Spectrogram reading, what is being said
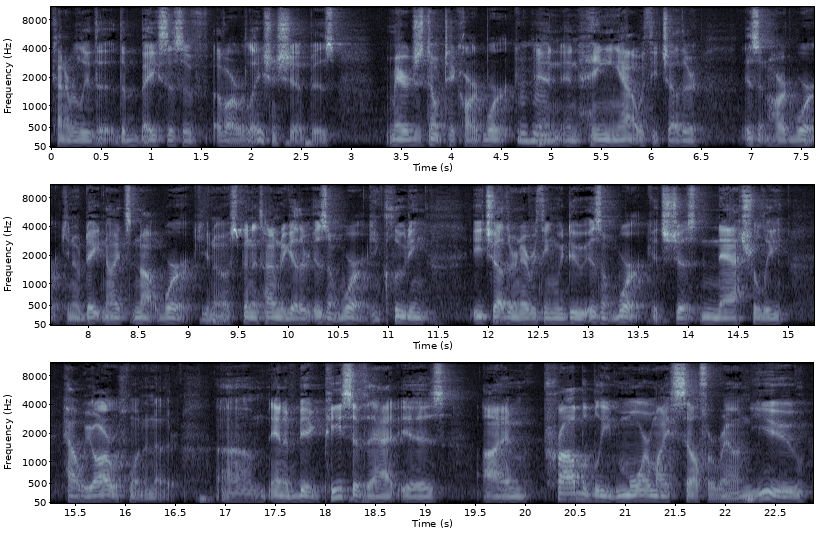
kind of really the the basis of of our relationship is marriages don't take hard work mm-hmm. and and hanging out with each other isn't hard work. You know date nights not work. You know spending time together isn't work. Including each other and everything we do isn't work. It's just naturally how we are with one another. Um, and a big piece of that is i'm probably more myself around you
